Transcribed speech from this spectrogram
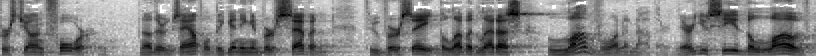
1 John 4, another example, beginning in verse 7 through verse 8. Beloved, let us love one another. There you see the love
